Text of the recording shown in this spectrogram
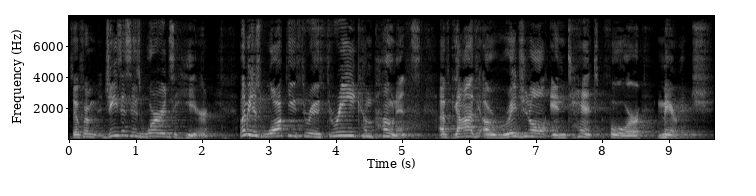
So, from Jesus' words here, let me just walk you through three components of God's original intent for marriage.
